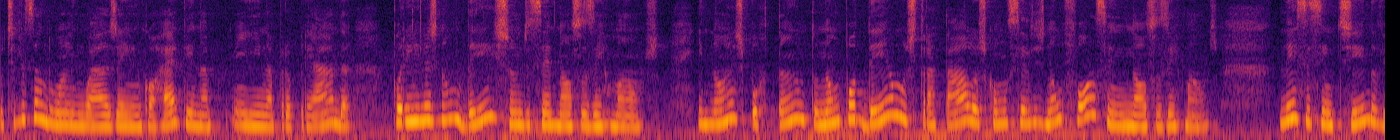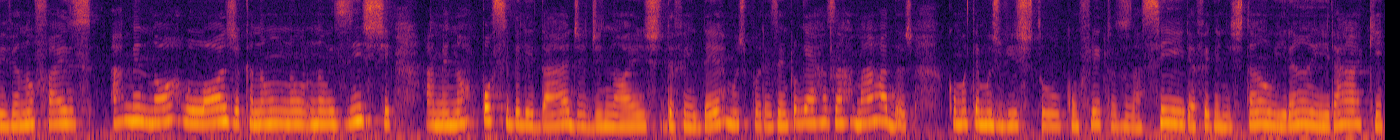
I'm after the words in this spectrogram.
utilizando uma linguagem incorreta e inapropriada, porém eles não deixam de ser nossos irmãos. E nós, portanto, não podemos tratá-los como se eles não fossem nossos irmãos. Nesse sentido, Vivian, não faz a menor lógica, não, não, não existe a menor possibilidade de nós defendermos, por exemplo, guerras armadas, como temos visto conflitos na Síria, Afeganistão, Irã, Iraque,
